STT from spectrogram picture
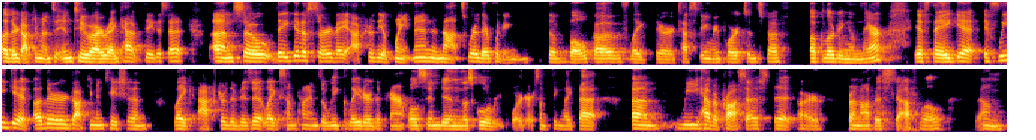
other documents into our REDCap data set. Um, so they get a survey after the appointment and that's where they're putting the bulk of like their testing reports and stuff, uploading them there. If they get, if we get other documentation like after the visit, like sometimes a week later, the parent will send in the school report or something like that. Um, we have a process that our front office staff will um,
